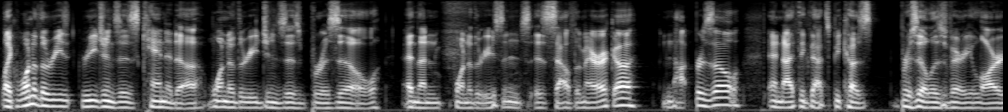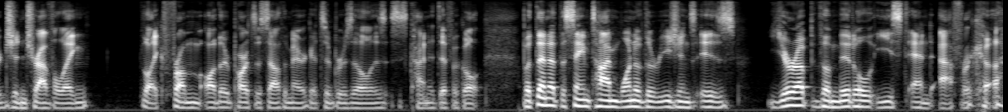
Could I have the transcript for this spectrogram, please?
Like one of the re- regions is Canada, one of the regions is Brazil, and then one of the regions is South America, not Brazil. And I think that's because Brazil is very large and traveling like from other parts of South America to Brazil is, is kind of difficult. But then at the same time, one of the regions is Europe, the Middle East, and Africa,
